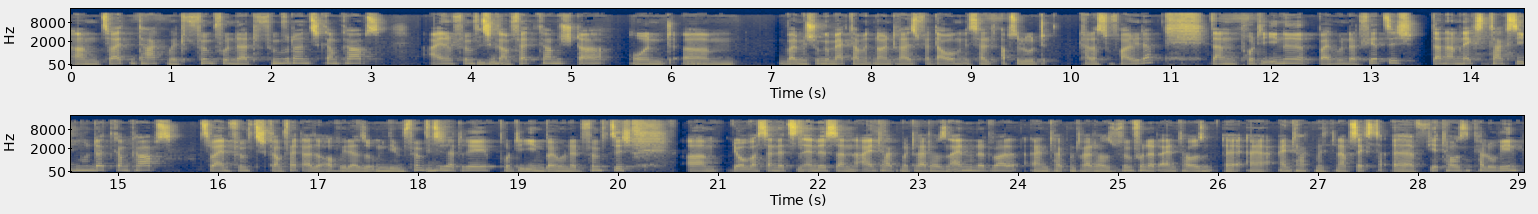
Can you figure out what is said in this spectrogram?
am zweiten Tag mit 595 Gramm Carbs, 51 mhm. Gramm Fett kam ich da und ähm, weil wir schon gemerkt haben, mit 39 Verdauung ist halt absolut katastrophal wieder. Dann Proteine bei 140, dann am nächsten Tag 700 Gramm Carbs, 52 Gramm Fett, also auch wieder so um die 50er mhm. Dreh, Protein bei 150 ähm, jo, was dann letzten Endes dann ein Tag mit 3100 war, ein Tag mit 3500, 1000, äh, äh, ein Tag mit knapp 6, äh, 4000 Kalorien.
